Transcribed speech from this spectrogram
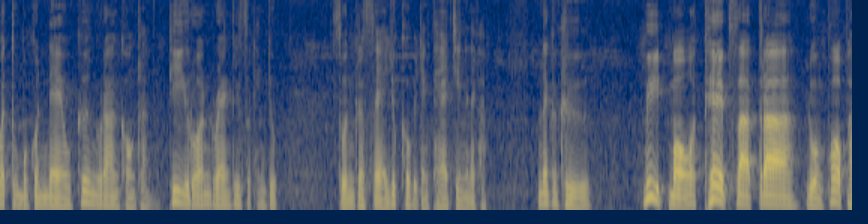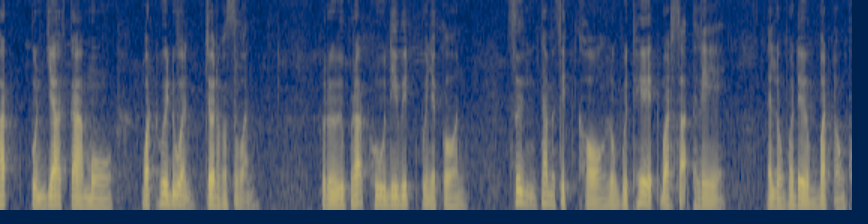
วัตถุมงคลแนวเครื่องรางของขลังที่ร้อนแรงที่สุดแห่งยุค สวนกระแสยุคโควิดอย่างแท้จริงเลยนะครับ นั่นก็คือ มีดหมอเทพศาสตรา หลวงพ่อพัดปุญญากาโม วัดห้วยด้วนจังหวัดนครสวรรค์หรือพระครูนิวิทย์ปุญญกร ซึ่งท่านเป็นศิษย์ของหลวงปู่เทศ วัดสะทะเล และหลวงพ่อเดิมวัดหนองโพ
